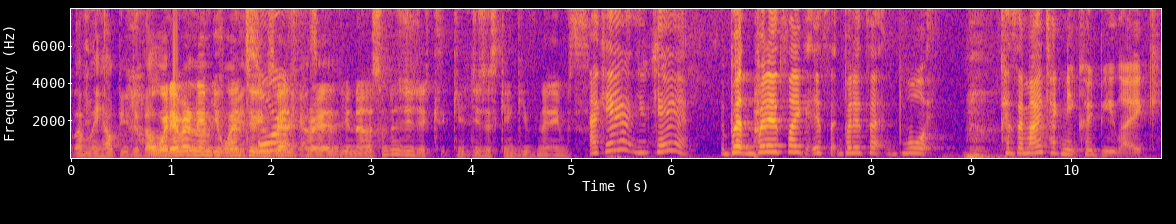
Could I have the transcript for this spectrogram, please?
let me help you develop. or whatever your name you want to invent as for it. You know, sometimes you just can, you just can't give names. I can't. You can't. But but it's like it's but it's a well, because my technique could be like.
